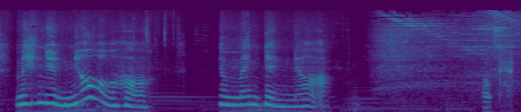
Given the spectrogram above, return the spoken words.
Man, no, no. Man, no, no. Okay.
